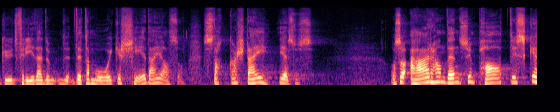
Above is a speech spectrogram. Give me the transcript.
Gud fri deg. Dette må ikke skje deg, altså. Stakkars deg, Jesus. Og så er han den sympatiske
